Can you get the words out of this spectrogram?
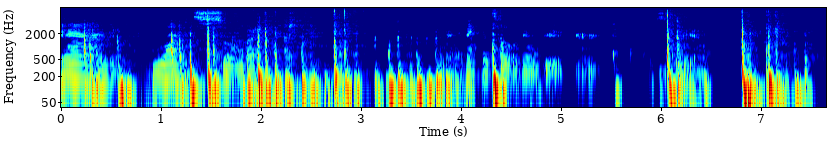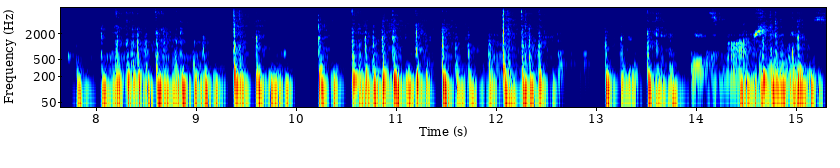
And one select. I think that's all we're going to do for this video. Get some options.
